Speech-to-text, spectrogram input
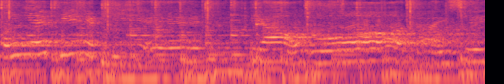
枫叶片片飘落在水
